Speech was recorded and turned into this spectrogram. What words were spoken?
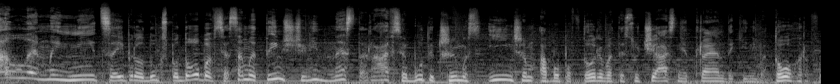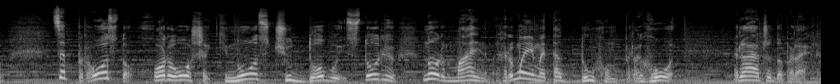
Але мені цей продукт сподобався саме тим, що він не старався бути чимось іншим або повторювати сучасні тренди кінематографу. Це просто хороше кіно з чудовою історією, нормальними героями та духом пригод. Раджу до перегляду.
